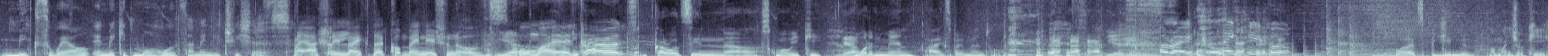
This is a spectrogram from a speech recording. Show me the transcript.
mix well and make it more wholesome and nutritious. I actually like that combination of Yeah, skuma and, carrots. Carrots in uh, sukuma wiki. Modern men are experimental. yes. All right, thank you. Well, let's begin with Mama Njoki.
